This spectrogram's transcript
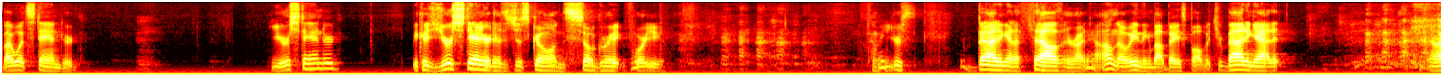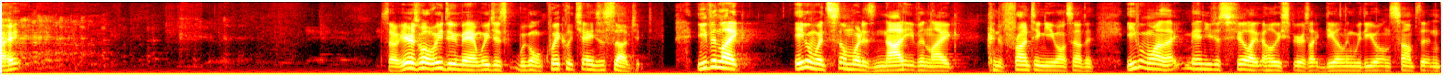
By what standard? Your standard? Because your standard has just gone so great for you. I mean, you're batting at a thousand right now. I don't know anything about baseball, but you're batting at it. All right? So here's what we do, man. We just we're gonna quickly change the subject. Even like, even when someone is not even like confronting you on something. Even when, like, man, you just feel like the Holy Spirit's like dealing with you on something.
